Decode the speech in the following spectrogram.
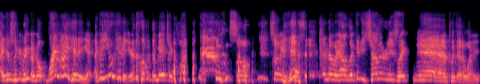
I just look at Ringo and go, why am I hitting it? I go, you hit it. You're the one with the magic touch. so so he hits it, and then we all look at each other, and he's like, yeah, put that away.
